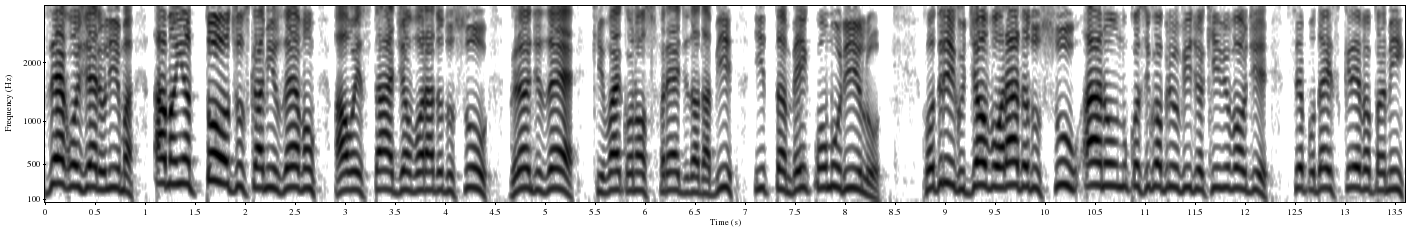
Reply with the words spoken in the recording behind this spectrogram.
Zé Rogério Lima, amanhã todos os caminhos levam ao estádio Alvorada do Sul. Grande Zé, que vai com o nosso Fred da Dabi e também com o Murilo. Rodrigo, de Alvorada do Sul. Ah, não, não consigo abrir o vídeo aqui, viu, Valdir? Se puder, escreva para mim,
